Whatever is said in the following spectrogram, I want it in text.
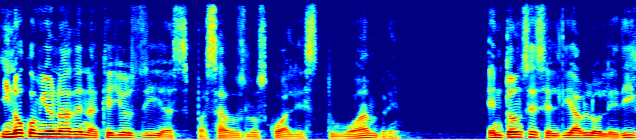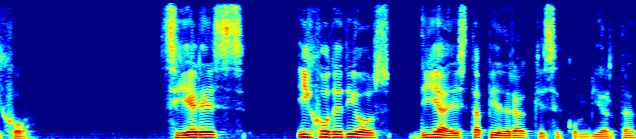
Y no comió nada en aquellos días, pasados los cuales tuvo hambre. Entonces el diablo le dijo, si eres hijo de Dios, di a esta piedra que se convierta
